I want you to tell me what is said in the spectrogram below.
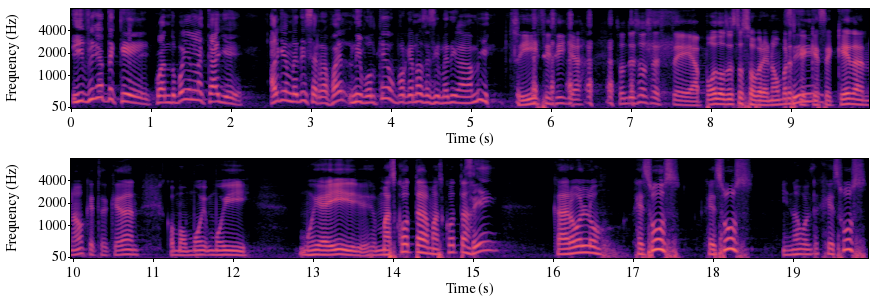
Y fíjate que cuando voy en la calle, alguien me dice Rafael, ni volteo porque no sé si me digan a mí. Sí, sí, sí, ya. Son de esos este, apodos, de estos sobrenombres que se quedan, ¿no? Que te quedan como muy, muy, muy ahí. Mascota, mascota. Sí. Carolo. Jesús, Jesús. Y no voltea. Jesús.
